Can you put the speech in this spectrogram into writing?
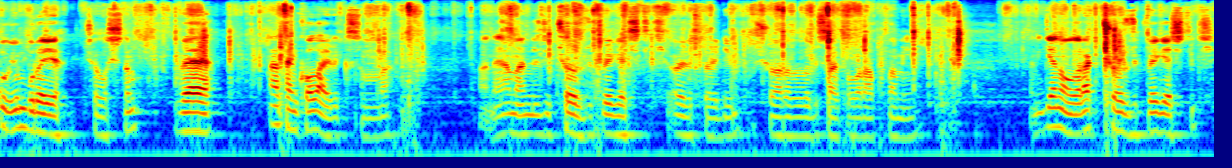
Bugün burayı çalıştım ve zaten kolay bir kısımda. Hani hemencecik çözdük ve geçtik. Öyle söyleyeyim. Şu arada da bir sayfa var atlamayayım. Hani genel olarak çözdük ve geçtik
